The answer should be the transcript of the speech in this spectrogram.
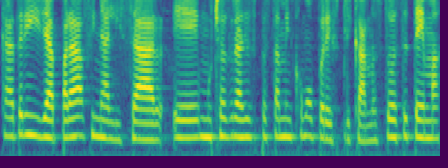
Catherine, ya para finalizar, eh, muchas gracias pues también como por explicarnos todo este tema.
